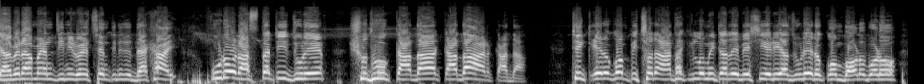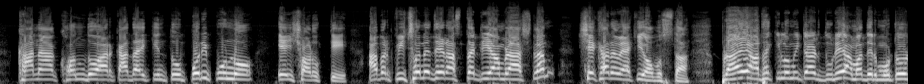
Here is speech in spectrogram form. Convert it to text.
ক্যামেরাম্যান যিনি রয়েছেন, তিনি যদি দেখায়, পুরো রাস্তাটি জুড়ে শুধু কাদা কাদা আর কাদা। ঠিক এরকম পিছনে আধা কিলোমিটারের বেশি এরিয়া জুড়ে এরকম বড় বড় খানা, খন্দ আর কাদায় কিন্তু পরিপূর্ণ এই সড়কটি। আবার পিছনে যে রাস্তাটি আমরা আসলাম, সেখানেও একই অবস্থা। প্রায় আধা কিলোমিটার দূরে আমাদের মোটর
